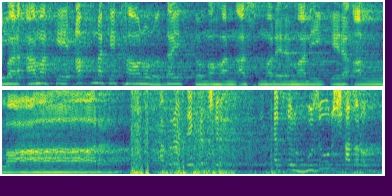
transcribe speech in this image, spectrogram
এবার আমাকে, আপনাকে খাওয়ানোর দায়িত্ব মহান আসমানের মালিক এর আল্লাহর। আপনারা দেখেছেন একজন হুজুর সাধারণত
